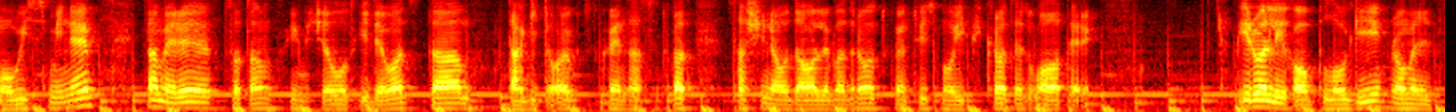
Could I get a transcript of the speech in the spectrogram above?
მოვისმინე და მე ცოტა ვიმსჯელოთ კიდევაც და დაგიტოვებთ თქვენ ასე ვთქვათ, საშინაო დავალებად რომ თქვენთვის მოიფიქროთ ეს ყველაფერი. პირველი იყო ბლოგი, რომელიც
